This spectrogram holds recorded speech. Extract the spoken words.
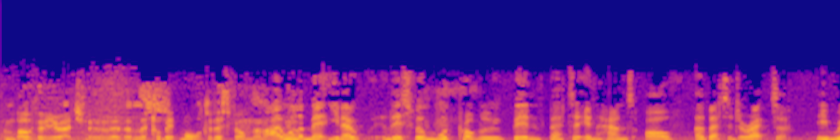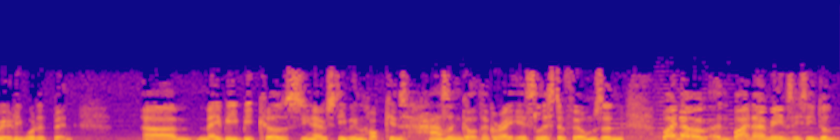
from both of you, actually. that There's a little bit more to this film than I, I think. will admit, you know, this film would probably have been better in the hands of a better director. He really would have been. Um, maybe because, you know, Stephen Hopkins hasn't got the greatest list of films and by no, and by no means has he done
